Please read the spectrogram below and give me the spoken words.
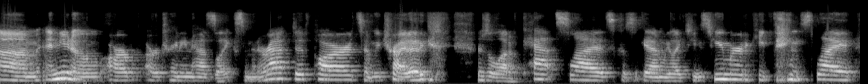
um, and you know our our training has like some interactive parts and we try to there's a lot of cat slides because again we like to use humor to keep things light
